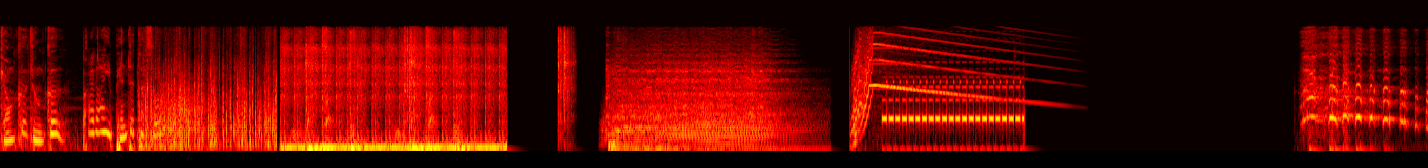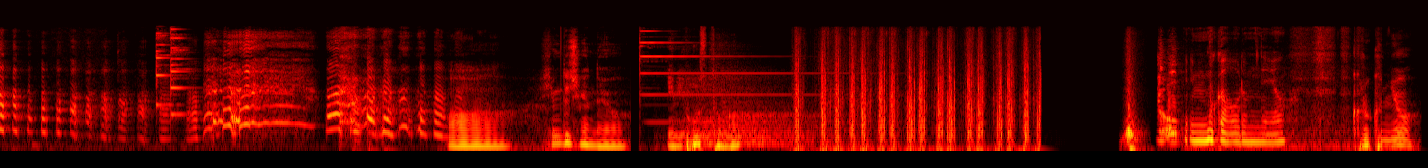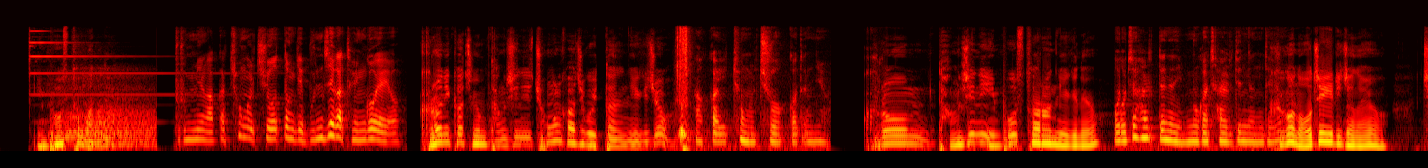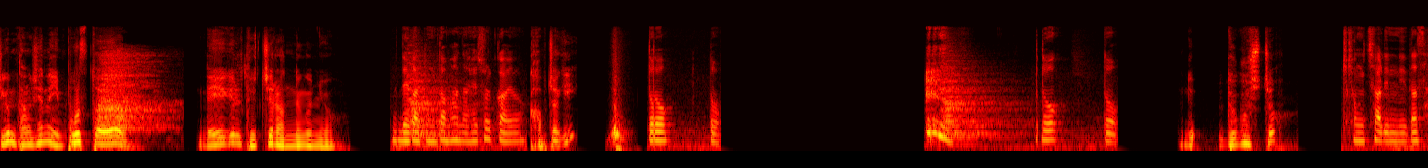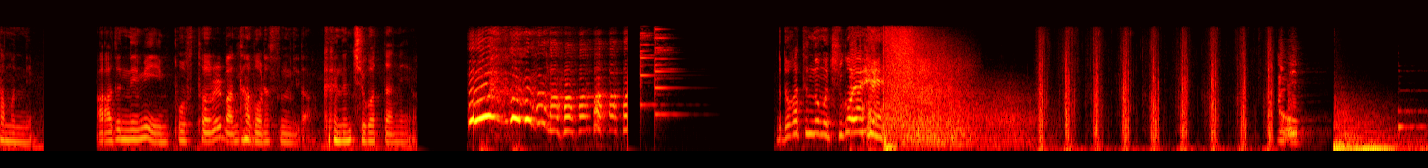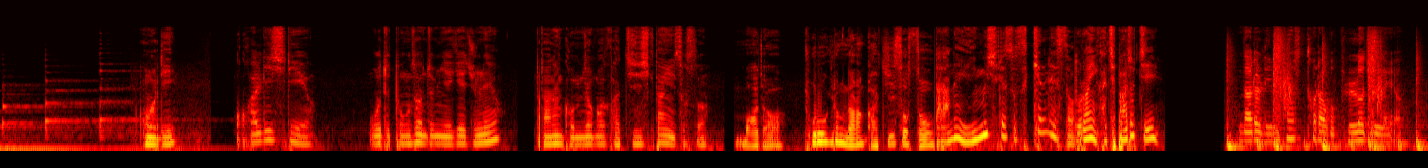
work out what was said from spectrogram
경크 경크 빨강이 벤트 탔어 아, 힘드시겠네요. 임포스터인가? 임무가 어렵네요 그렇군요. 임포스터 맞네. 분명 아까 총을 쥐었던 게 문제가 된 거예요 그러니까 지금 당신이 총을 가지고 있다는 얘기죠? 아까 이 총을 주었거든요 그럼 당신이 임포스터라는 얘기네요? 어제 할 때는 임무가 잘 됐는데요 그건 어제 일이잖아요. 지금 당신은 임포스터예요. 내 얘기를 듣질 않는군요. 내가 농담 하나 해줄까요? 갑자기? 똑똑 똑똑 누, 누구시죠? 경찰입니다 사모님 아드님이 임포스터를 만나버렸습니다 그는 죽었다네요 너 같은 놈은 죽어야 해 어디? 관리실이에요 모두 동선 좀 얘기해 줄래요? 나는 검정과 같이 식당에 있었어. 맞아. 초록이랑 나랑 같이 있었어. 나는 의무실에서 스캔을 했어 노랑이 같이 봐줬지 나를 임포스터라고 불러줄래요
